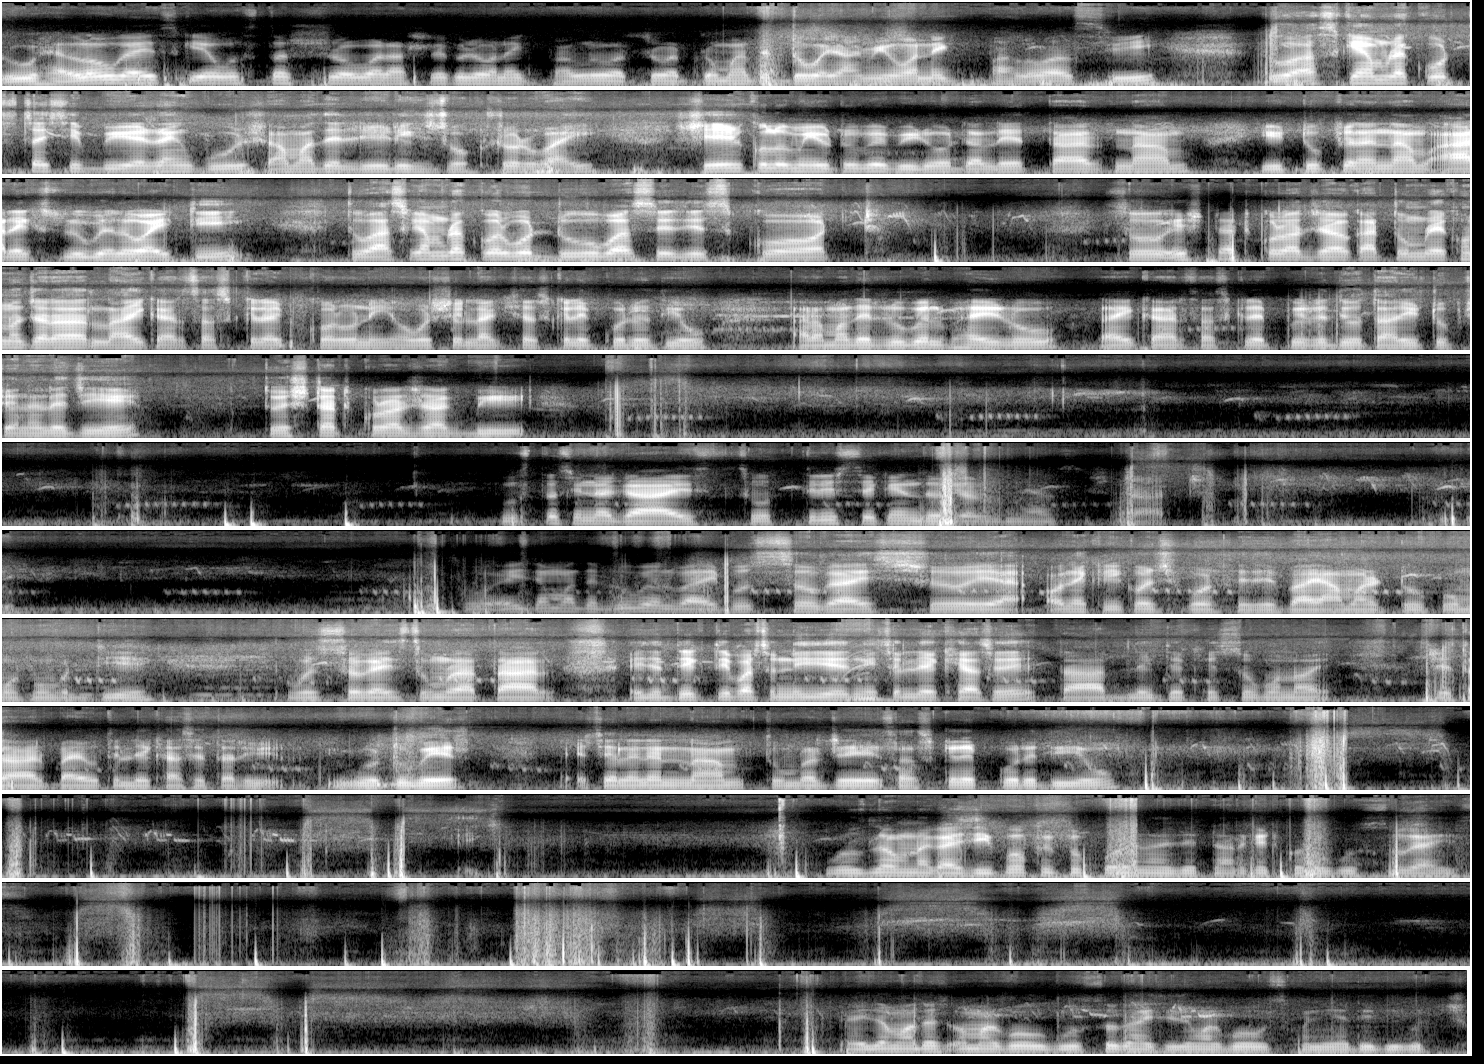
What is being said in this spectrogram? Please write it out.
তো hello guys কি অবস্থা সবার? আশা করি অনেক ভালো আছো আর তোমাদের দোয়াই আমি অনেক ভালো আছি। তো আজকে আমরা করতে চাইছি বিয়ের র্যাং বুশ আমাদের লিরিক্স ডক্টর ভাই। সে সেরকম ইউটিউবে ভিডিও ডালে, তার নাম, ইউটিউব চ্যানেলের নাম আর এক্স লুবেল ওয়াইটি তো আজকে আমরা করব ডুব আছে যে স্কট তো স্টার্ট করা যাক। আর তোমরা এখনও যারা লাইক আর সাবস্ক্রাইব করোনি, অবশ্যই লাইক সাবস্ক্রাইব করে দিও। আর আমাদের রুবেল ভাইরও লাইক আর সাবস্ক্রাইব করে দিও তার ইউটিউব চ্যানেলে যেয়ে। তো স্টার্ট করা যাক বি। বুঝতেছি না গাইস ছত্রিশ সেকেন্ড ধরে ম্যাচ স্টার্ট তো এই যে আমাদের রুবেল ভাই, বুঝছ গাইস অনেক রিকোয়েস্ট করছে যে, ভাই, আমার একটু প্রমোট প্রমোট দিয়ে। বুঝছ গাইস তোমরা তার, এই যে দেখতে পাচ্ছ নিজে নিচে লেখা আছে, তার দেখেছ মনে হয় যে তার বায়োতে লেখা আছে তার ইউটিউবের চ্যানেলের নাম। তোমরা যে সাবস্ক্রাইব করে দিও। বুঝলাম না গাইস হিপ হপ করে না যে টার্গেট করব, বুঝছ গাইস এই যে আমাদের আমার বউ বুঝছ গাইস এই যে আমার বউ সোনিয়া দিদি, বুঝছ?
